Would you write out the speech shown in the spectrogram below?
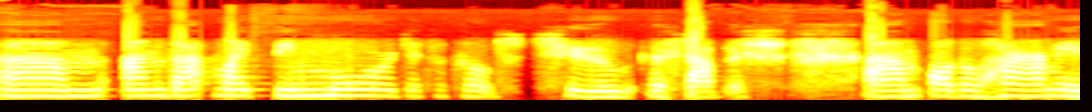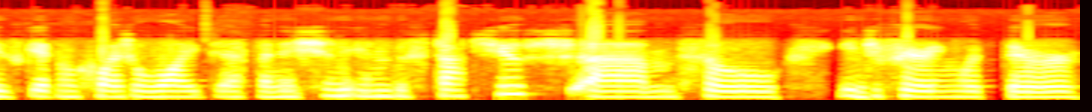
um, and that might be more difficult to establish. Um, although harm is given quite a wide definition in the statute, um, so interfering with their,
